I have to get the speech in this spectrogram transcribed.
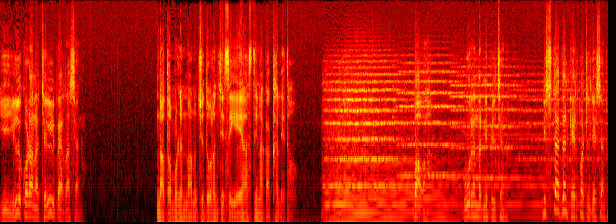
ఈ ఇల్లు కూడా నా చెల్లెలి పేరు రాశాను. నా తమ్ముళ్ళని నా నుంచి దూరం చేసే ఏ ఆస్తి నాకు అక్కర్లేదు. బావా ఊరందరినీ పిలిచాను. నిశ్చితార్థానికి ఏర్పాట్లు చేశాను.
